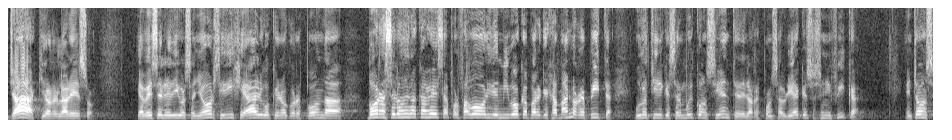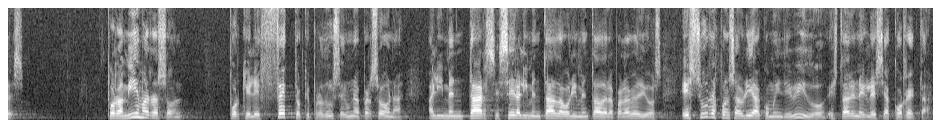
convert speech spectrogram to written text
ya, quiero arreglar eso. Y a veces le digo, Señor, si dije algo que no corresponda, bórraselo de la cabeza, por favor, y de mi boca para que jamás lo repita. Uno tiene que ser muy consciente de la responsabilidad que eso significa. Entonces, por la misma razón, porque el efecto que produce en una persona alimentarse, ser alimentada o alimentado de la palabra de Dios, es su responsabilidad como individuo estar en la iglesia correcta.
